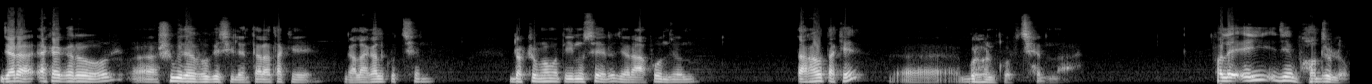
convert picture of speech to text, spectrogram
যারা এক এগারোর আহ, সুবিধাভোগী ছিলেন তারা তাকে গালাগাল করছেন। ডক্টর মোহাম্মদ ইউনুসের যারা আপনজন তারাও তাকে গ্রহণ করছেন না। ফলে এই যে ভদ্রলোক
